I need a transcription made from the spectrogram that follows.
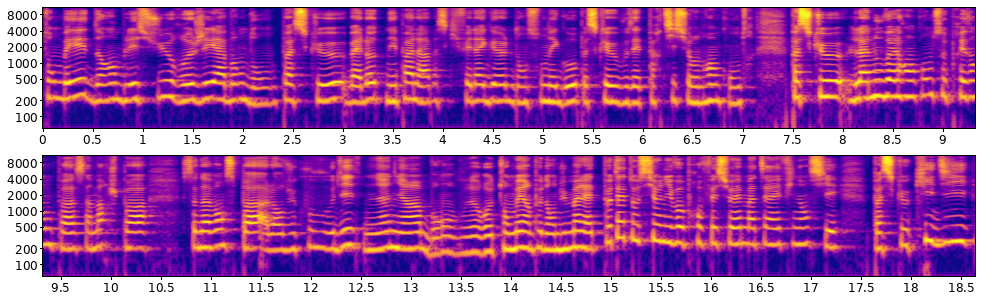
tomber dans blessure, rejet, abandon, parce que bah, l'autre n'est pas là, parce qu'il fait la gueule dans son ego, parce que vous êtes parti sur une rencontre, parce que la nouvelle rencontre se présente pas, ça marche pas, ça n'avance pas, alors du coup vous vous dites, gna gna, bon, vous retombez un peu dans du mal-être. Peut-être aussi au niveau professionnel, matériel, financier, parce que qui dit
